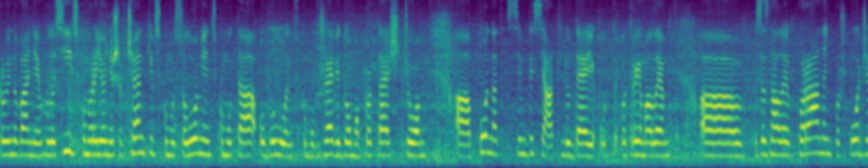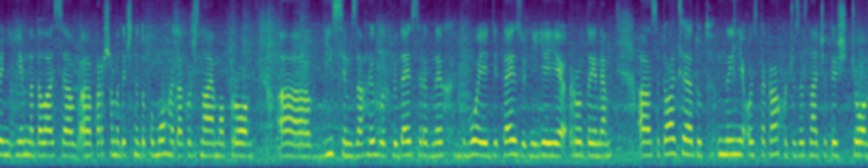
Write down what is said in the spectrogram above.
руйнування в Голосіївському районі, Шевченківському, Солом'янському та Оболонському. Вже відомо про те, що е, понад 70 людей от- отримали. Зазнали поранень, пошкоджень. Їм надалася перша медична допомога. Також знаємо про вісім загиблих людей. Серед них двоє дітей з однієї родини. Ситуація тут нині ось така. Хочу зазначити, що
